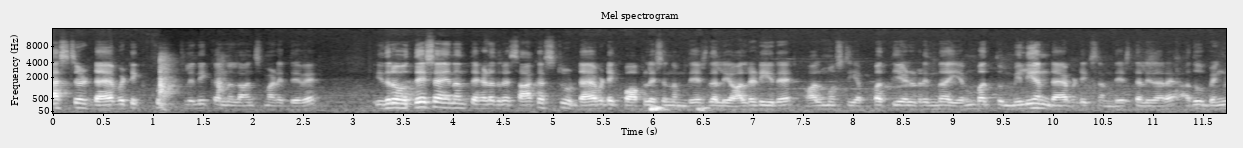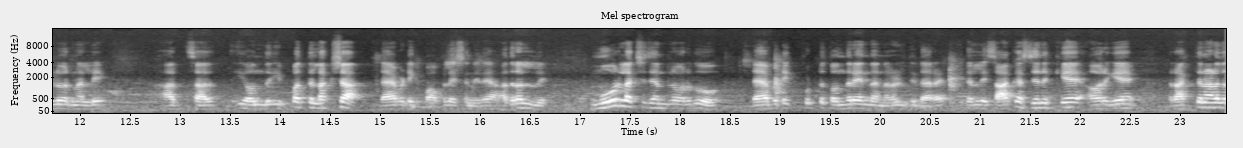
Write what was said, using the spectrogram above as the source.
ಆಸ್ಟರ್ ಡಯಾಬಿಟಿಕ್ ಫುಡ್ ಕ್ಲಿನಿಕನ್ನು ಲಾಂಚ್ ಮಾಡಿದ್ದೇವೆ. ಇದರ ಉದ್ದೇಶ ಏನಂತ ಹೇಳಿದ್ರೆ ಸಾಕಷ್ಟು ಡಯಾಬಿಟಿಕ್ ಪಾಪ್ಯುಲೇಷನ್ ನಮ್ಮ ದೇಶದಲ್ಲಿ ಆಲ್ರೆಡಿ ಇದೆ. ಆಲ್ಮೋಸ್ಟ್ ಎಪ್ಪತ್ತೇಳರಿಂದ ಎಂಬತ್ತು ಮಿಲಿಯನ್ ಡಯಾಬಿಟಿಕ್ಸ್ ನಮ್ಮ ದೇಶದಲ್ಲಿದ್ದಾರೆ. ಅದು ಬೆಂಗಳೂರಿನಲ್ಲಿ ಅದ್ ಒಂದು ಇಪ್ಪತ್ತು ಲಕ್ಷ ಡಯಾಬಿಟಿಕ್ ಪಾಪ್ಯುಲೇಷನ್ ಇದೆ. ಅದರಲ್ಲಿ ಮೂರು ಲಕ್ಷ ಜನರವರೆಗೂ ಡಯಾಬಿಟಿಕ್ ಪುಟ್ಟು ತೊಂದರೆಯಿಂದ ನರಳುತ್ತಿದ್ದಾರೆ. ಇದರಲ್ಲಿ ಸಾಕಷ್ಟು ಜನಕ್ಕೆ ಅವರಿಗೆ ರಕ್ತನಾಳದ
